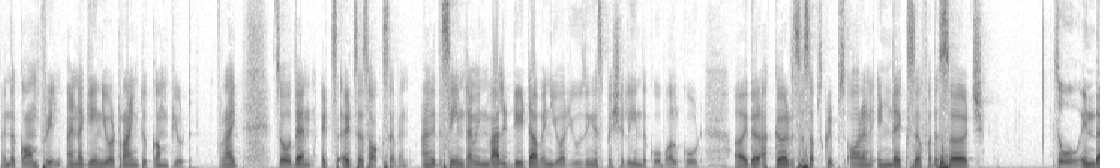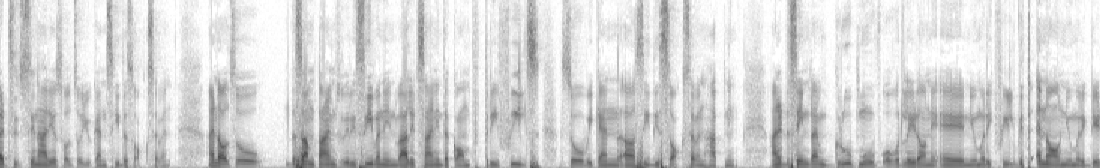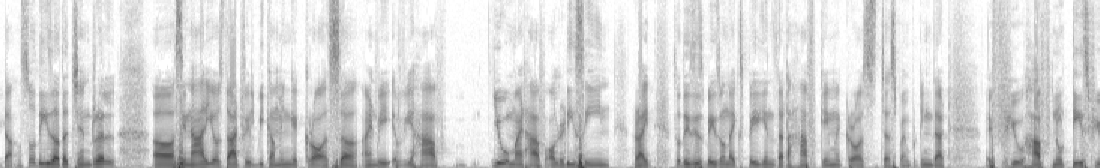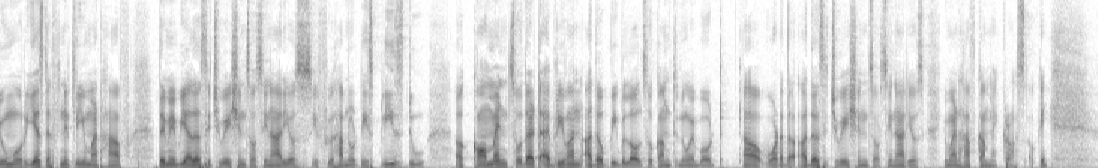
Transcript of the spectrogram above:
in the comp field and again you are trying to compute right? So then it's it's a SOC 7 and at the same time invalid data when you are using especially in the COBOL code uh, either occurs a subscripts or an indexer for the search. So in that scenarios also you can see the SOC 7 and also the sometimes we receive an invalid sign in the comp3 fields so we can uh, see the SOC 7 happening. And at the same time group move overlaid on a, a numeric field with a non-numeric data. So these are the general uh, scenarios that will be coming across uh, and we we have you might have already seen right? So this is based on the experience that I have came across just by putting that if you have noticed few more yes definitely you might have. There may be other situations or scenarios. If you have noticed please do a comment so that everyone other people also come to know about uh, what are the other situations or scenarios you might have come across okay?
